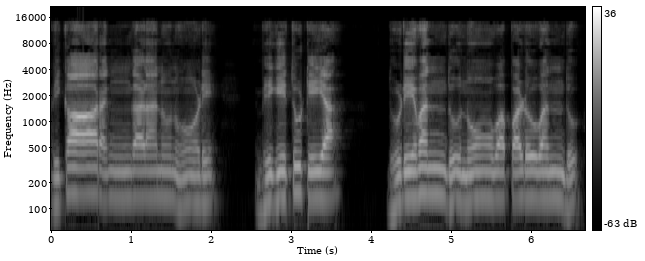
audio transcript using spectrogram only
ವಿಕಾರಂಗಳನ್ನು ನೋಡಿ ಬಿಗಿತುಟಿಯ ದುಡಿವಂದು ನೋವ ಪಡುವಂದು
